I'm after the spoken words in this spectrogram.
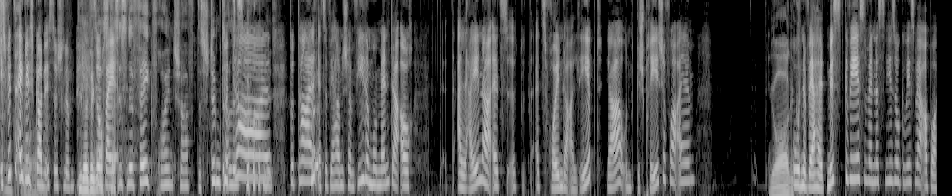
Ich finde es eigentlich gar nicht so schlimm. Die Leute denken so auch, das ist eine Fake-Freundschaft, das stimmt alles gar Total, nicht. total. Also wir haben schon viele Momente auch alleine als, äh, als Freunde erlebt, ja, und Gespräche vor allem. Ja, Ohne wäre halt Mist gewesen, wenn das nie so gewesen wäre, aber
